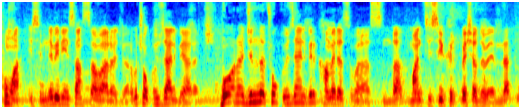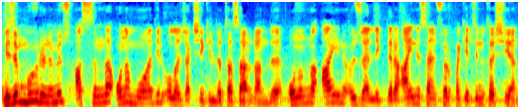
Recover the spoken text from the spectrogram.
Puma isimli bir insan hava aracı var. Bu çok özel bir araç. Bu aracın da çok özel bir kamerası var aslında. Mantis 45 adı verilen. Bizim bu ürünümüz aslında ona muadil olacak şekilde tasarlandı. Onunla aynı özellikleri, aynı sensör paketini taşıyan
